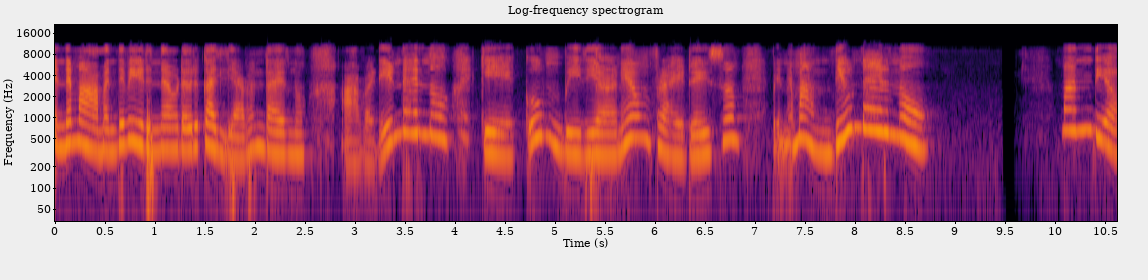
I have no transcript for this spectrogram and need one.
എന്റെ മാമന്റെ വീടിന്റെ അവിടെ ഒരു കല്യാണം ഉണ്ടായിരുന്നു. അവിടെ ഉണ്ടായിരുന്നു കേക്കും ബിരിയാണിയും ഫ്രൈഡ് റൈസും പിന്നെ മന്തി ഉണ്ടായിരുന്നു. മന്തിയോ?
